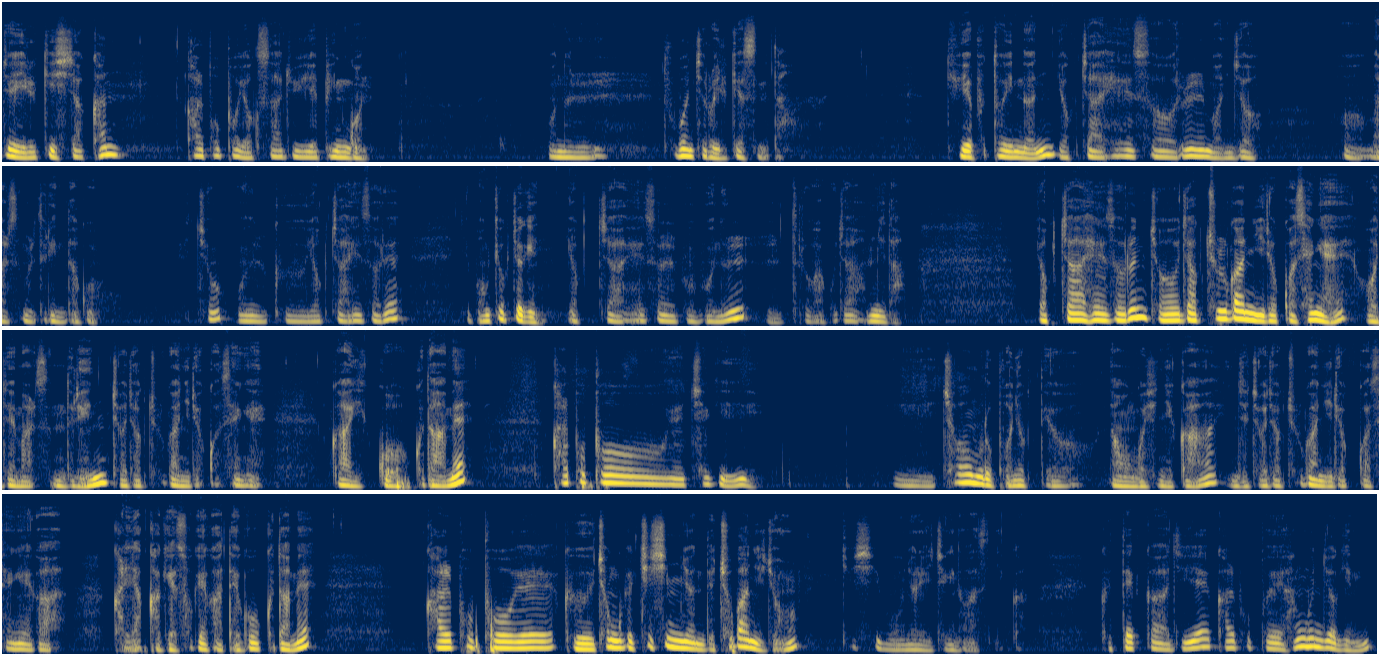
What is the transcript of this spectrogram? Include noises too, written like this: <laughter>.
어제 읽기 시작한 칼포포 역사주의의 빈곤 오늘 두 번째로 읽겠습니다. 뒤에 붙어 있는 역자 해설을 먼저 어, 말씀을 드린다고 했죠. 오늘 그 역자 해설의 본격적인 역자 해설 부분을 들어가고자 합니다. 역자 해설은 저작 출간 이력과 생애 어제 말씀드린 저작 출간 이력과 생애가 있고 그 다음에 칼포포의 책이 처음으로 번역되어 나온 것이니까 이제 저작 출간 이력과 생애가 간략하게 소개가 되고 그 다음에 칼포포의 그 1970년대 초반이죠. 75년에 이 책이 나왔으니까 그때까지의 칼포퍼의 학문적인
